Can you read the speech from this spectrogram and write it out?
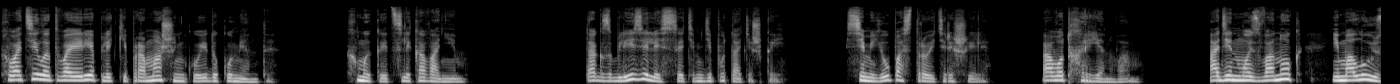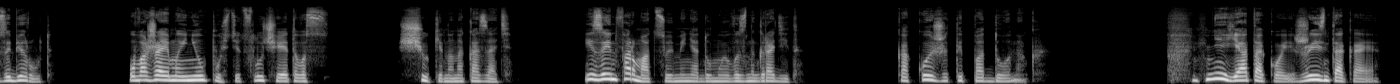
Хватило твоей реплики про Машеньку и документы», — хмыкает с ликованием. Так сблизились с этим депутатишкой. Семью построить решили. А вот хрен вам. Один мой звонок, и малую заберут. Уважаемый не упустит случая этого с... Щукина наказать. И за информацию меня, думаю, вознаградит. Какой же ты подонок. Не я такой, жизнь такая.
